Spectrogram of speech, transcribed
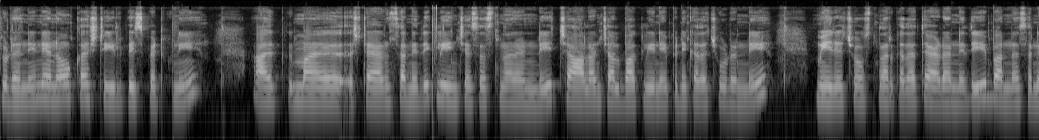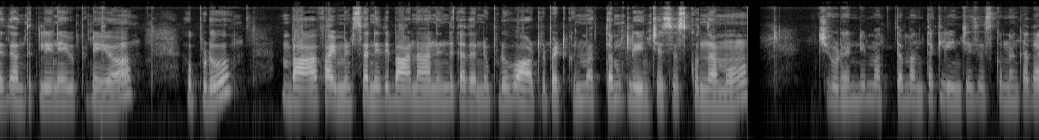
చూడండి నేను ఒక స్టీల్ పీస్ పెట్టుకుని మా స్టాండ్స్ అనేది క్లీన్ చేసేస్తున్నానండి. చాలా చాలా బాగా క్లీన్ అయిపోయినాయి కదా చూడండి. మీరే చూస్తున్నారు కదా తేడా అనేది బర్నర్స్ అనేది అంత క్లీన్ అయిపోయినాయో. ఇప్పుడు బాగా ఫైవ్ మినిట్స్ అనేది బాగా నానింది కదండి. ఇప్పుడు వాటర్ పెట్టుకుని మొత్తం క్లీన్ చేసేసుకుందాము. చూడండి మొత్తం అంతా క్లీన్ చేసేసుకున్నాం కదా.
